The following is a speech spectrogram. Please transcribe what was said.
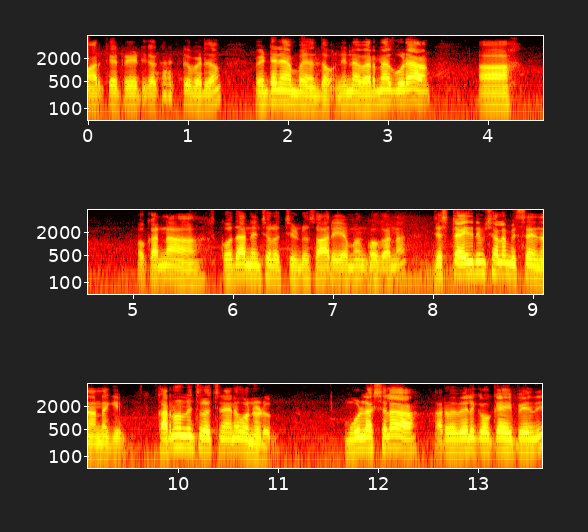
మార్కెట్ రేట్గా కరెక్ట్గా పెడదాం. వెంటనే అమ్మేద్దాం. నిన్న వెర్నా కూడా ఒక అన్న కోదార్ నుంచి వచ్చిండు సారీ ఏమనుకోకన్నా జస్ట్ ఐదు నిమిషాల్లో మిస్ అయింది అన్నకి. కర్నూలు నుంచి వచ్చిన ఆయన కొన్నాడు. మూడు లక్షల అరవై వేలకి ఓకే అయిపోయింది.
